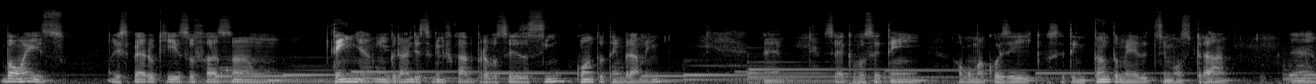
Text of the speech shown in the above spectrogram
Bom, é isso. Eu espero que isso faça um, tenha um grande significado para vocês assim quanto tem para mim. Né? Se é que você tem alguma coisa aí que você tem tanto medo de se mostrar, né,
